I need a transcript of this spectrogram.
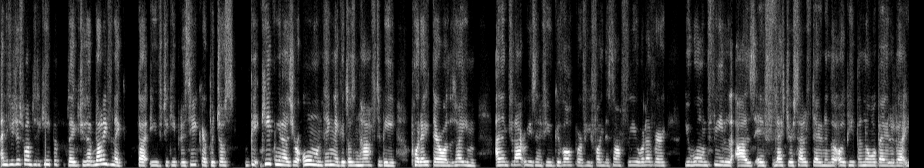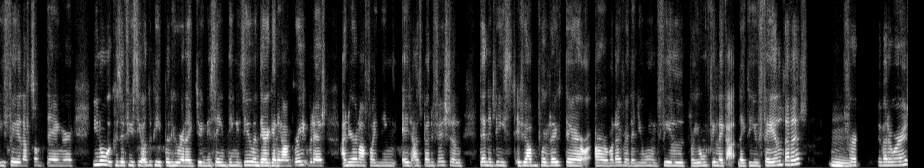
And if you just wanted to keep it like you said, not even like that you have to keep it a secret, but just be, keeping it as your own thing, like it doesn't have to be put out there all the time. And then for that reason, if you give up or if you find it's not for you, whatever, you won't feel as if let yourself down and that other people know about it, that you fail at something, or you know, because if you see other people who are like doing the same thing as you and they're getting on great with it, and you're not finding it as beneficial, then at least if you haven't put it out there or, or whatever, then you won't feel or you won't feel like like that you failed at it. Mm. For a better word.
